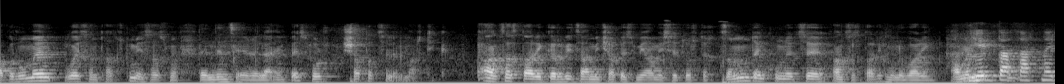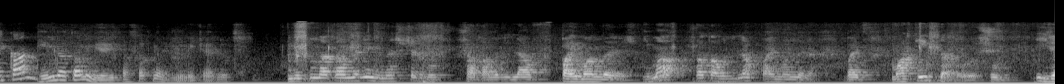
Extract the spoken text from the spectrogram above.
ապրում են, ու այս ընթացքում ես ասում եմ, տենդենսը եղել է այնպես, որ շատացել են մարդիկ։ Անցած տարի կրվից ամիջապես մի ամիս հետո ստեղ ծնունդ ենք ունեցել, անցած տարի հունվարին։ Ամեն երիտասարդներ կան։ Հիմնականում երիտասարդներ են իմիջայլոց։ 90-ականներին ինձ չէր որ շատ ավելի լավ պայմաններ էր։ Հիմա շատ ավելի լավ պայմաններ է, բայց մարդը ինքն է որոշում իր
